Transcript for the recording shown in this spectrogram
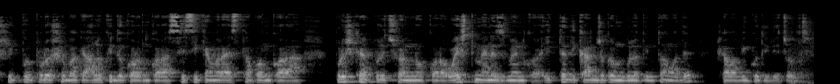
শিবপুর পৌরসভাকে আলোকিতকরণ করা সিসি ক্যামেরা স্থাপন করা, পরিষ্কার পরিচ্ছন্ন করা ওয়েস্ট ম্যানেজমেন্ট করা ইত্যাদি কার্যক্রমগুলো কিন্তু আমাদের স্বাভাবিক গতিতে চলছে।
